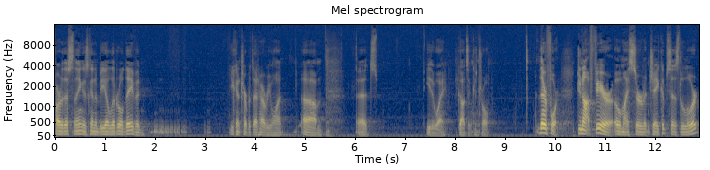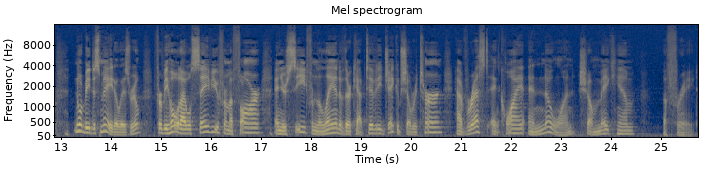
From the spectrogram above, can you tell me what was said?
part of this thing is going to be a literal David. You can interpret that however you want. Um, it's either way, God's in control. Therefore, do not fear, O my servant Jacob, says the Lord, nor be dismayed, O Israel. For behold, I will save you from afar, and your seed from the land of their captivity. Jacob shall return, have rest and quiet, and no one shall make him afraid.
